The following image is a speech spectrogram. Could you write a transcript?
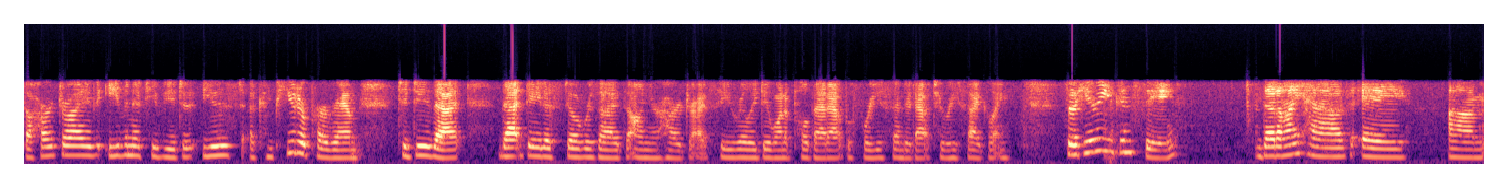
the hard drive, even if you've used a computer program to do that that data still resides on your hard drive. So you really do want to pull that out before you send it out to recycling. So here you can see that I have a um,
